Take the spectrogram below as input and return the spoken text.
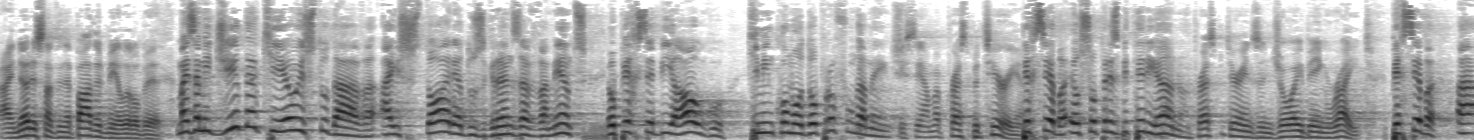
I noticed something that bothered me a little bit. Mas à medida que eu estudava a história dos grandes avivamentos, eu percebi algo que me incomodou profundamente. Perceba, eu sou presbiteriano. Presbyterians enjoy being right. Perceba, ah,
